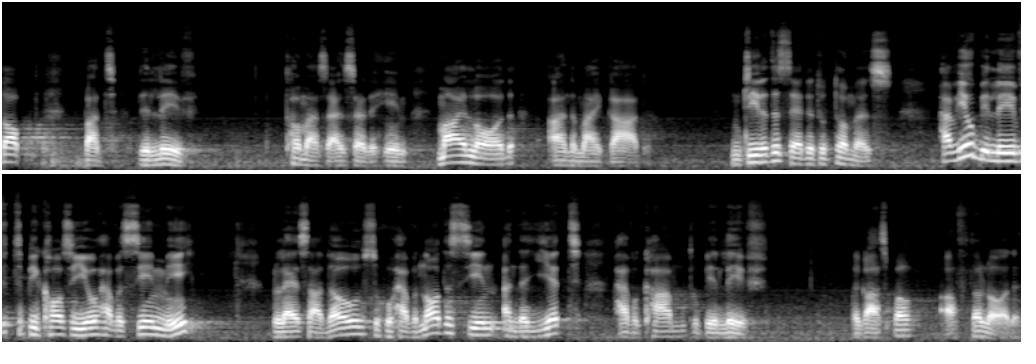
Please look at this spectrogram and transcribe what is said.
doubt, but believe. Thomas answered him, My Lord and my God. Jesus said to Thomas, Have you believed because you have seen me? Blessed are those who have not seen and yet have come to believe. The Gospel of the Lord.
